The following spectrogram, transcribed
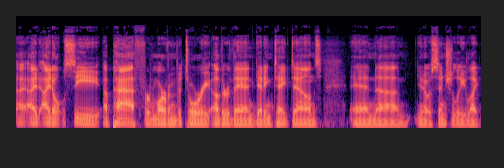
I, I don't see a path for Marvin Vettori other than getting takedowns and uh, you know essentially like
